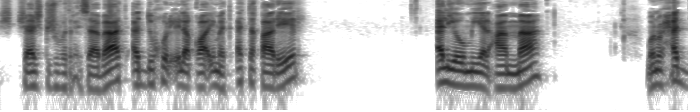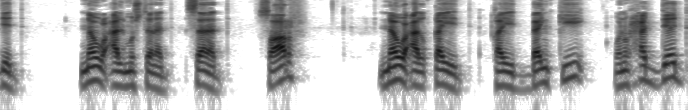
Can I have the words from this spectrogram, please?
شاشة كشوفة الحسابات الدخول إلى قائمة التقارير اليومية العامة. ونحدد نوع المستند سند صرف نوع القيد قيد بنكي. ونحدد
